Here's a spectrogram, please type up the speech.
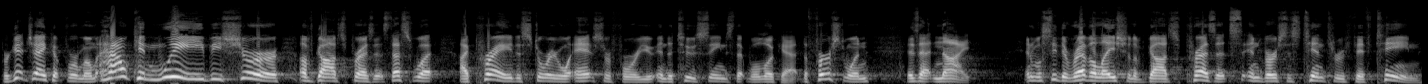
forget Jacob for a moment, how can we be sure of God's presence? That's what I pray the story will answer for you in the two scenes that we'll look at. The first one is at night, and we'll see the revelation of God's presence in verses 10 through 15.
